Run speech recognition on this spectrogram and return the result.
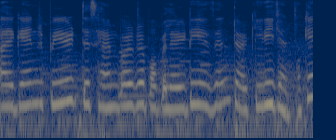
I again repeat this hamburger popularity is in Turkey region okay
